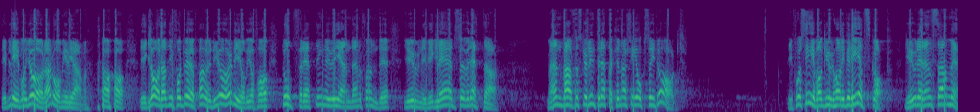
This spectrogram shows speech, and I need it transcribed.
Det blev att göra då, Miriam. Ja, vi är glada att vi får döpa, det gör vi. Och vi får ha dopförrättning nu igen den 7 juni. Vi gläds över detta. Men varför skulle inte detta kunna ske också idag? Vi får se vad Gud har i beredskap. Gud är densamme.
